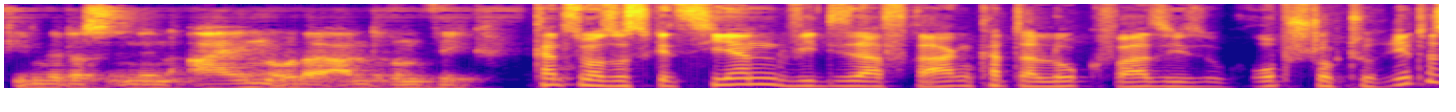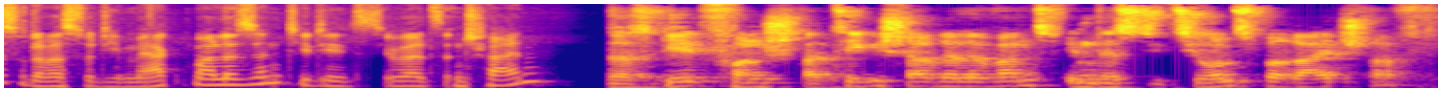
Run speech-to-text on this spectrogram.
gehen wir das in den einen oder anderen Weg. Kannst du mal so skizzieren, wie dieser Fragenkatalog quasi so grob strukturiert ist oder was so die Merkmale sind, die jetzt jeweils entscheiden? Das geht von strategischer Relevanz, Investitionsbereitschaft.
